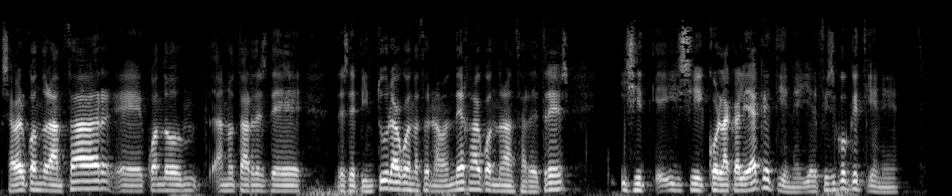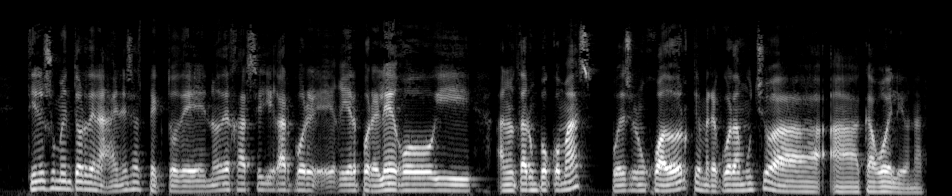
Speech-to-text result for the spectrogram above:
saber cuándo lanzar, eh, cuándo anotar desde, desde pintura, cuándo hacer una bandeja, cuándo lanzar de tres. Y si, y si con la calidad que tiene y el físico que tiene, tiene su mentor de nada en ese aspecto de no dejarse llegar por, eh, guiar por el ego y anotar un poco más, puede ser un jugador que me recuerda mucho a, a Kawhi Leonard.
